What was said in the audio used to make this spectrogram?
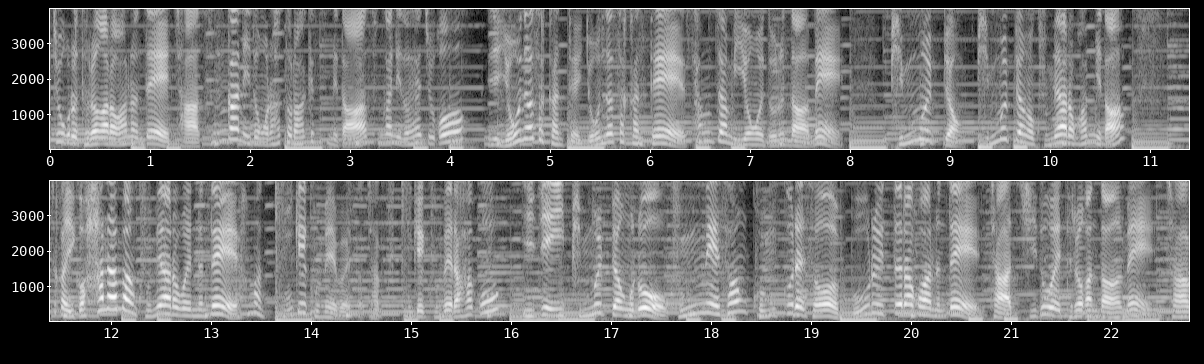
이쪽으로 들어가라고 하는데 자 순간 이동을 하도록 하겠습니다. 순간 이동 해주고 이제 요 녀석한테 요 녀석한테 상점 이용을 누른 다음에 빗물병 빗물병을 구매하라고 합니다 잠깐 이거 하나만 구매하라고 했는데 한번 두 개 구매해봐야겠다. 자 두 개 구매를 하고 이제 이 빗물병으로 국내성 곰꿀에서 물을 뜨라고 하는데 자 지도에 들어간 다음에 자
